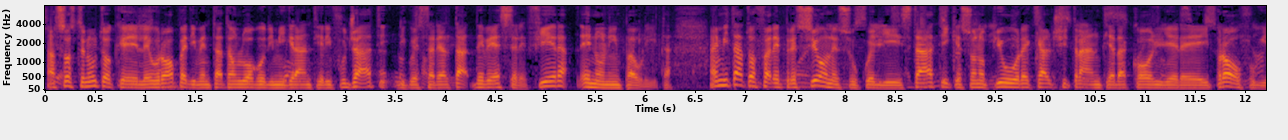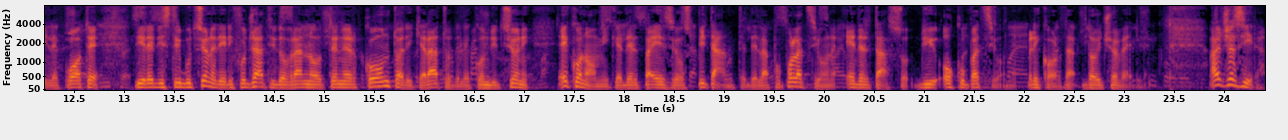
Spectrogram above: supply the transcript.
ha sostenuto che l'Europa è diventata un luogo di migranti e rifugiati, di questa realtà deve essere fiera e non impaurita. Ha invitato a fare pressione su quegli Stati che sono più recalcitranti ad accogliere i profughi. Le quote di redistribuzione dei rifugiati dovranno tener conto, ha dichiarato, delle condizioni economiche del paese ospitante, della popolazione e del tasso di occupazione, ricorda Deutsche Welle. Al Jazeera.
